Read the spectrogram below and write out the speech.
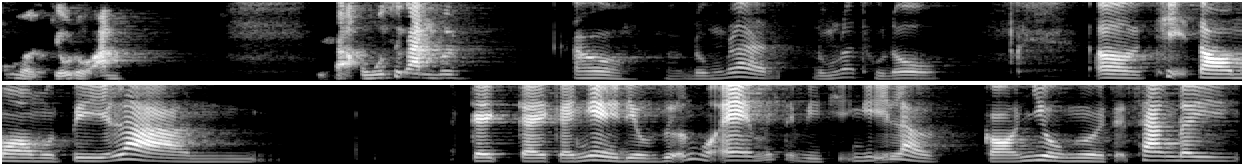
không bao giờ thiếu đồ ăn thì sợ không có sức ăn thôi Ồ, đúng là đúng là thủ đô. Ờ, chị tò mò một tí là cái cái cái nghề điều dưỡng của em ấy, tại vì chị nghĩ là có nhiều người sẽ sang đây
